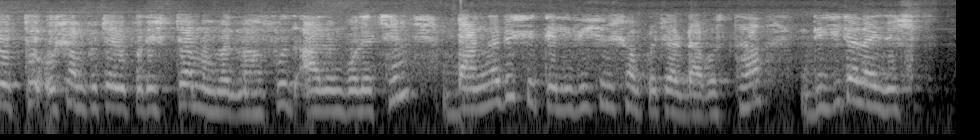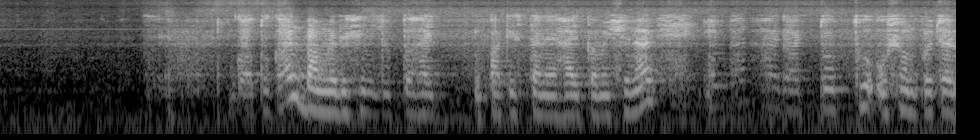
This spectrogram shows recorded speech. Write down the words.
তথ্য ও সম্প্রচার উপদেষ্টা মোহাম্মদ মাহফুজ আলম বলেছেন, বাংলাদেশে টেলিভিশন সম্প্রচার ব্যবস্থা ডিজিটালাইজেশন গতকাল বাংলাদেশে নিযুক্ত হাই পাকিস্তানের হাই কমিশনার ইমরান হায়দার তথ্য ও সম্প্রচার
